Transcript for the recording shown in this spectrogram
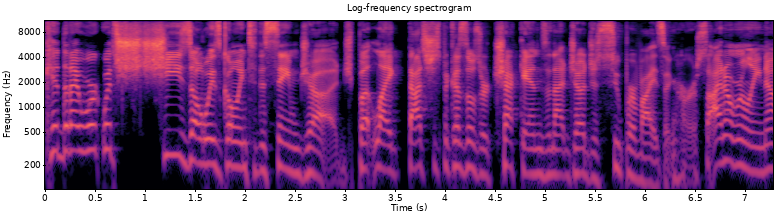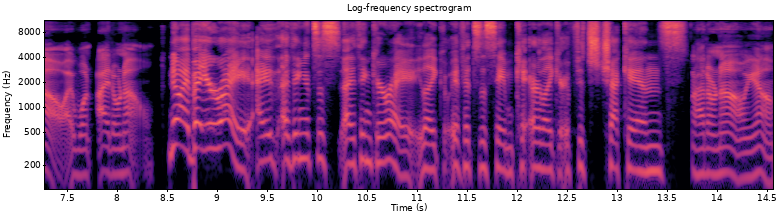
kid that I work with, she's always going to the same judge. But like that's just because those are check-ins and that judge is supervising her. So I don't really know. I want I don't know. No, I bet you're right. I, I think it's a, I think you're right. Like if it's the same ca- or like if it's check-ins, I don't know. Yeah.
